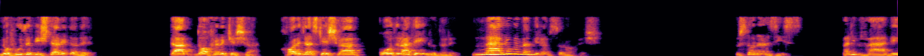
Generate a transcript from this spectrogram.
نفوذ بیشتری داره در داخل کشور. خارج از کشور قدرت این رو داره. معلومه من میرم سراغش. دوستان عزیز ولی وعده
